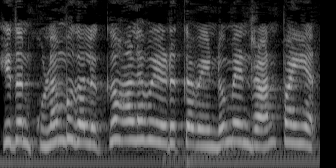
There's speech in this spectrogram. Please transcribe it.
இதன் குழம்புகளுக்கு அளவு எடுக்க வேண்டும் என்றான் பையன்.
